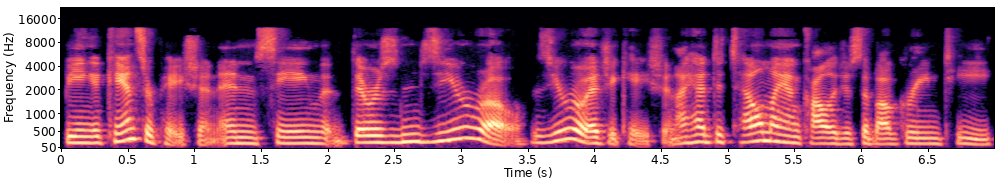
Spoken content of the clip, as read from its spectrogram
being a cancer patient and seeing that there was zero zero education i had to tell my oncologist about green tea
